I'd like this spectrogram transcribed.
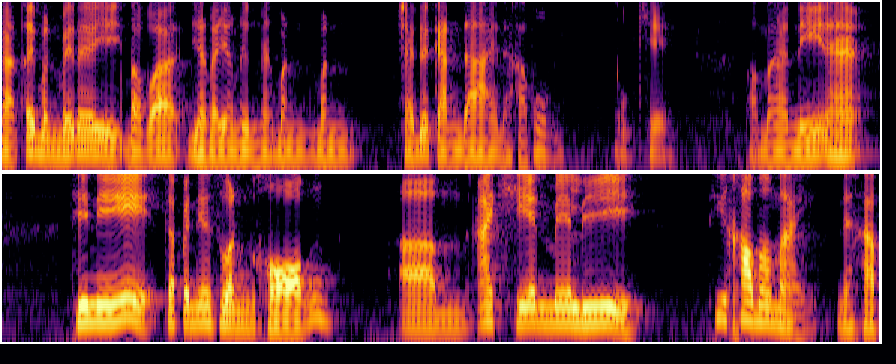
กัน เอ้ยมันไม่ได้แบบว่าอย่างใดอย่างหนึ่งนะมันมันใช้ด้วยกันได้นะครับผมโอเค ประมาณนี้นะฮะทีนี้จะเป็นในส่วนของอาเคนเมลีที่เข้ามาใหม่นะครับ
